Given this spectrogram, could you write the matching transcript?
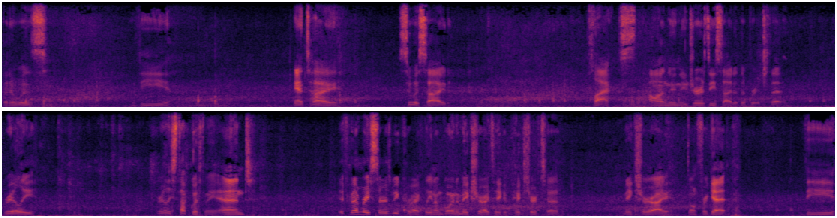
but it was the anti suicide plaques on the New Jersey side of the bridge that really, really stuck with me. And if memory serves me correctly, and I'm going to make sure I take a picture to make sure I don't forget, the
